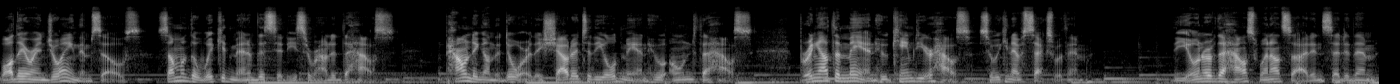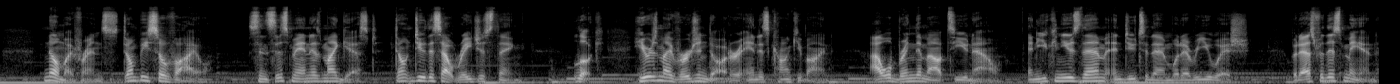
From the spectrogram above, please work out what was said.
While they were enjoying themselves, some of the wicked men of the city surrounded the house. Pounding on the door, they shouted to the old man who owned the house, Bring out the man who came to your house so we can have sex with him. The owner of the house went outside and said to them, No, my friends, don't be so vile. Since this man is my guest, don't do this outrageous thing. Look, here is my virgin daughter and his concubine. I will bring them out to you now, and you can use them and do to them whatever you wish. But as for this man,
